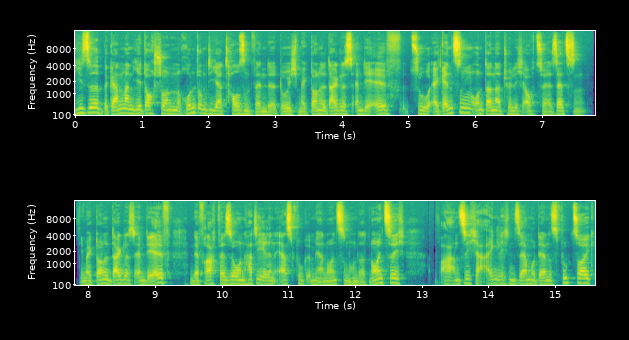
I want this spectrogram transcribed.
Diese begann man jedoch schon rund um die Jahrtausendwende durch McDonnell Douglas MD-11 zu ergänzen und dann natürlich auch zu ersetzen. Die McDonnell Douglas MD-11 in der Frachtversion hatte ihren Erstflug im Jahr 1990, war an sich ja eigentlich ein sehr modernes Flugzeug,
